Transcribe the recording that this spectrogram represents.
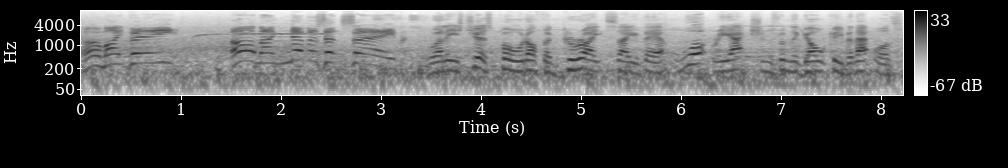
Oh, might be. Oh, magnificent save. Well, he's just pulled off a great save there. What reactions from the goalkeeper that was.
